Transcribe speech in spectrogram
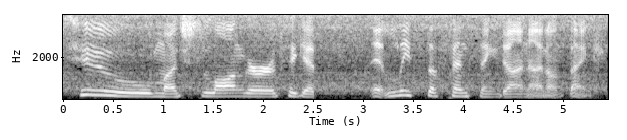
too much longer to get at least the fencing done, I don't think.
